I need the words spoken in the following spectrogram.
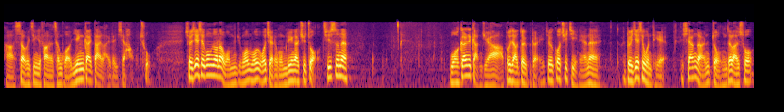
啊社会经济发展成果应该带来的一些好处，所以这些工作呢，我们我我我觉得我们应该去做。其实呢。我个人的感觉啊，不知道对不对，就是过去几年呢，对这些问题，香港人总的来说，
